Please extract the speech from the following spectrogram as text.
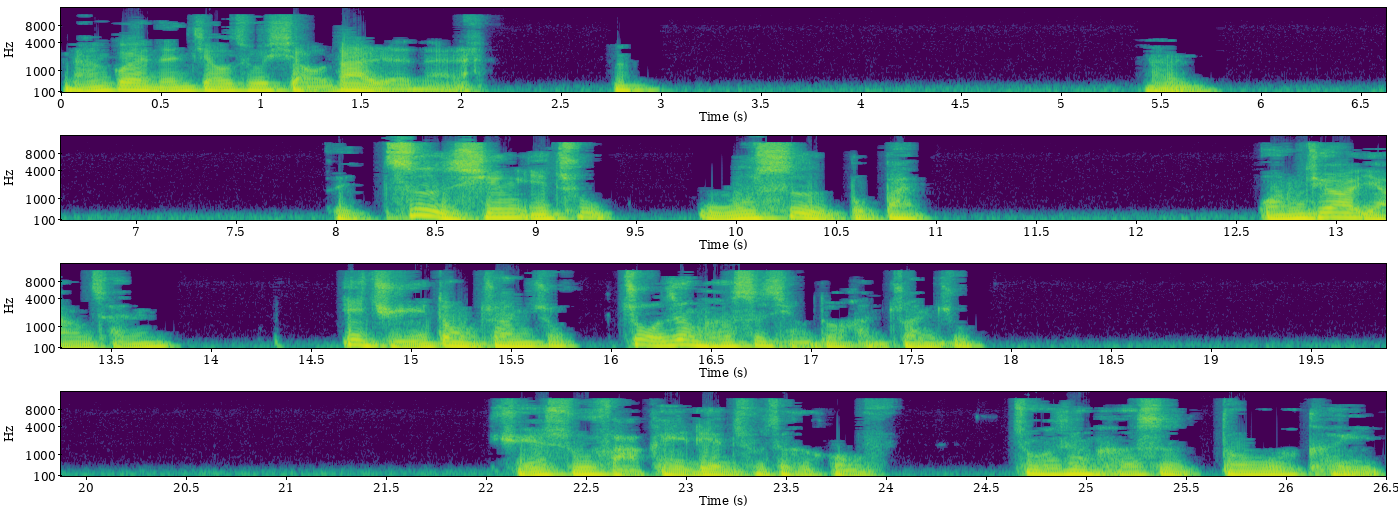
难怪能教出小大人来。嗯，所以自心一处，无事不办。我们就要养成一举一动专注，做任何事情都很专注。学书法可以练出这个功夫，做任何事都可以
